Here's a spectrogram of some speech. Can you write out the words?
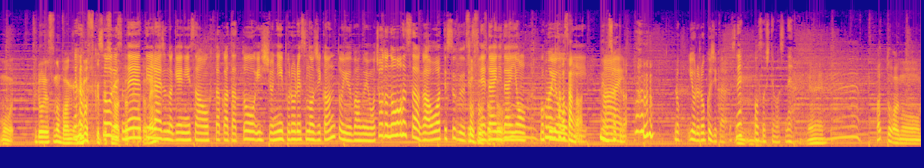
もうプロレスの番組も作ってしま そうったってことですね、ね T ライズの芸人さんお二方と一緒にプロレスの時間という番組もちょうどノーアンサーが終わってすぐですね、そうそうそうそう。第2、第4この間木曜タカさんが日。ねおっしゃってたろ夜6時からですね、うん。うん放送してますね。ね。あとあの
